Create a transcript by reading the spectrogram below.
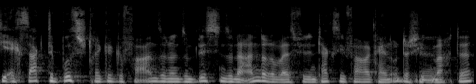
die exakte Busstrecke gefahren, sondern so ein bisschen so eine andere, weil es für den Taxifahrer keinen Unterschied ja. machte.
